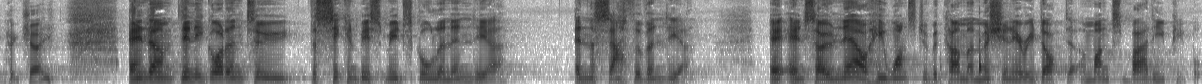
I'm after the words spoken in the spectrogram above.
okay. And um, then he got into the second best med school in India, in the south of India. And so now he wants to become a missionary doctor amongst Badi people.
